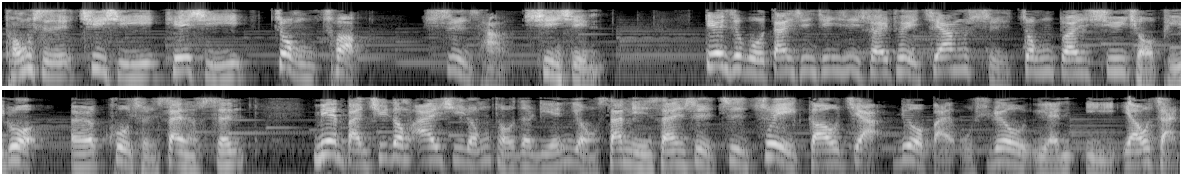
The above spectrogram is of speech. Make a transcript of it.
同时气息贴息重创市场信心。电子股担心经济衰退将使终端需求疲弱而库存上升。面板驱动 IC 龙头的联咏三零三四至最高价六百五十六元已腰斩。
